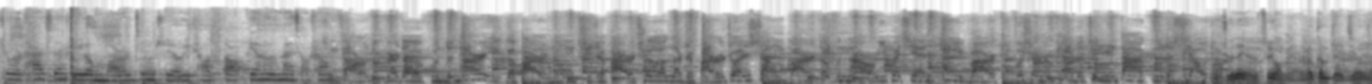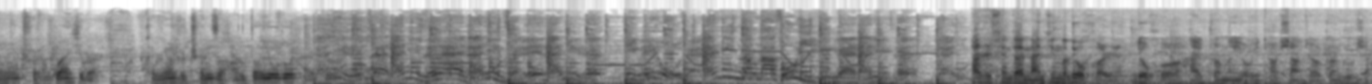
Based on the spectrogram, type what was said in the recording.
就是它先是一个门进去，有一条道，边都是卖小商品。道路边的馄饨摊儿，一个板儿农骑着板儿车，拉着板儿砖上班儿，豆腐脑儿一块钱一碗儿，风身上飘着京韵大鼓的小。我觉得也是最有名的，跟北京能扯上关系的，肯定是陈子昂登幽州台诗。南京人在南京城爱南京城，南京人因为我在南京长大，所以更爱南京城。南京他是现在南京的六合人，六合还专门有一条巷叫专诸巷。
